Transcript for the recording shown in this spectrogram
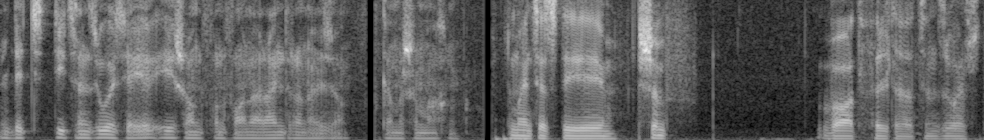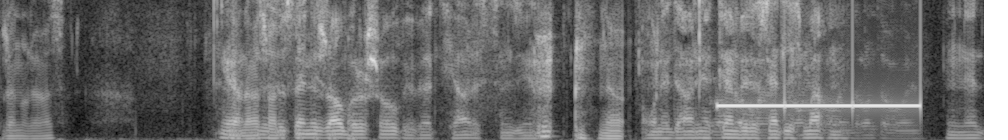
Die, die Zensur ist ja eh, eh schon von vornherein drin, also kann man schon machen. Du meinst jetzt die Schimpfwortfilterzensur ist drin, oder was? Ja, Ja, das alles ist eine saubere Show, wir werden hier alles zensieren. Ja. Ohne Daniel können wir das endlich machen. Ne,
